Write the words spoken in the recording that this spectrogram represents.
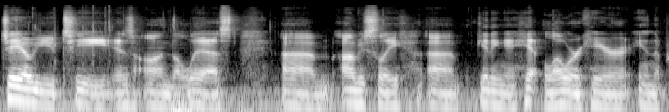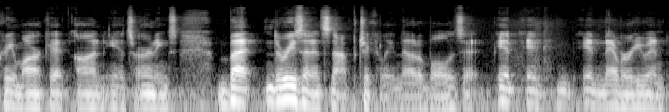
JOUT is on the list. Um, obviously, uh, getting a hit lower here in the pre-market on its earnings, but the reason it's not particularly notable is that it it, it never even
